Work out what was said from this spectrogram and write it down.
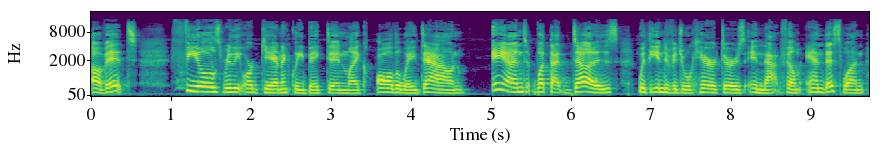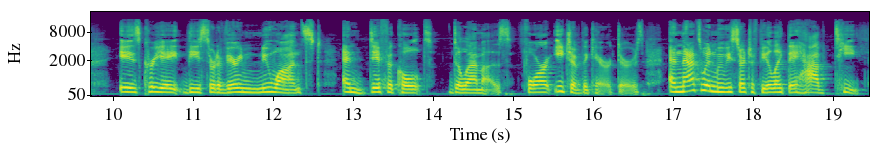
of it feels really organically baked in, like all the way down. And what that does with the individual characters in that film and this one is create these sort of very nuanced and difficult dilemmas for each of the characters. And that's when movies start to feel like they have teeth,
